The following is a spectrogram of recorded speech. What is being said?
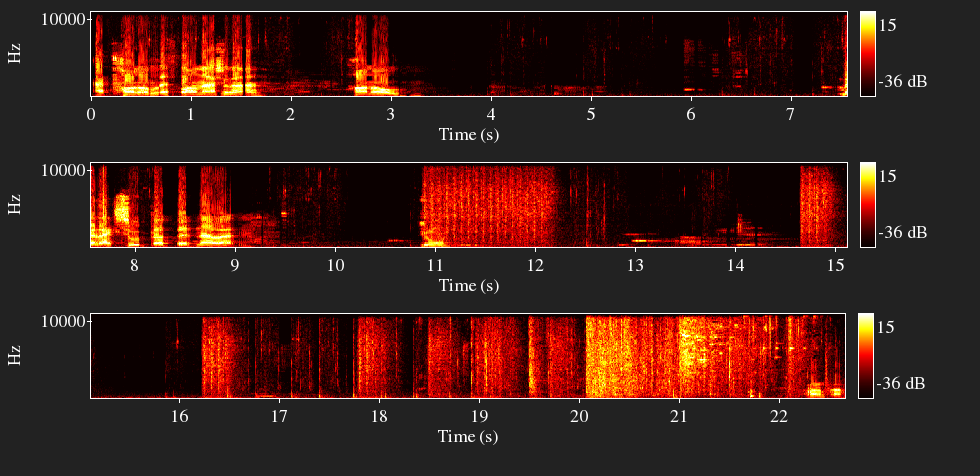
از تانام اسپان نشدن تانو بلک شورت داد بد نود جون Over.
